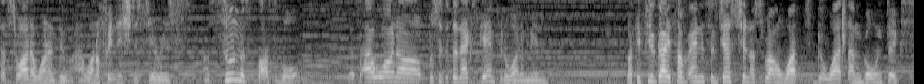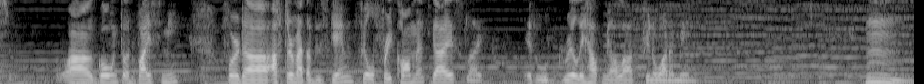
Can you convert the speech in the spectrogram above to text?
that's what I want to do. I want to finish the series as soon as possible because I want to proceed to the next game, if you know what I mean. But if you guys have any suggestion as well, what what I'm going to ex, uh, going to advise me for the aftermath of this game, feel free comment, guys. Like, it will really help me a lot, if you know what I mean. Hmm.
